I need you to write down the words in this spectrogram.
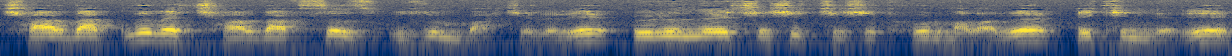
Çardaklı ve çardaksız üzüm bahçeleri, ürünleri çeşit çeşit hurmaları, ekinleri,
